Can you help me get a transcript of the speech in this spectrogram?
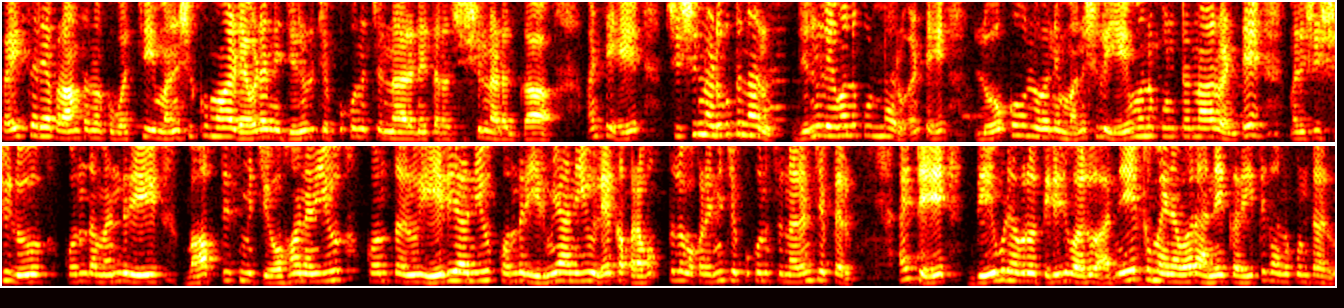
కైసర్య ప్రాంతంలోకి వచ్చి మనిషి కుమారుడు ఎవడని జనులు చెప్పుకొనుచున్నారని తన శిష్యుని అడగ్గా. అంటే శిష్యుని అడుగుతున్నారు జనులు ఏమనుకుంటున్నారు? అంటే లోకంలోని మనుషులు ఏమనుకుంటున్నారు? అంటే మరి శిష్యులు కొంతమంది బాప్తిస్మిచ్చి యోహాననియు కొందరు ఏలియానియు కొందరు ఇర్మియానియు లేక ప్రవక్తలు ఒకడని చెప్పుకొనుచున్నారని చెప్పారు. అయితే దేవుడు ఎవరో తెలియని వారు అనేకమైన వారు అనేక రీతిగా అనుకుంటారు.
